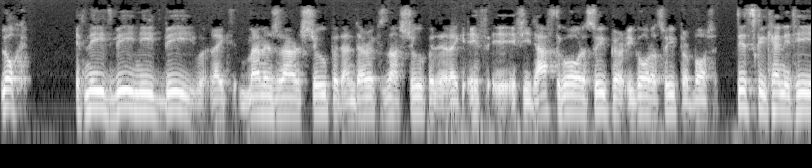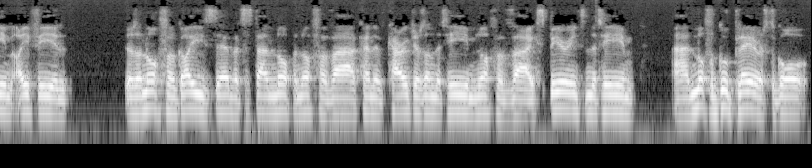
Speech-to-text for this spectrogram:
look, if needs be, need be. Like managers aren't stupid, and Derek is not stupid. Like if if you'd have to go with a sweeper, you go with a sweeper. But this Kilkenny team, I feel there's enough of guys there to stand up, enough of uh, kind of characters on the team, enough of uh, experience in the team enough of good players to go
